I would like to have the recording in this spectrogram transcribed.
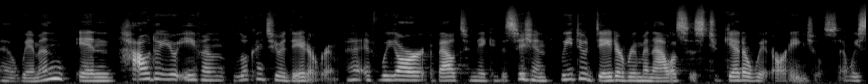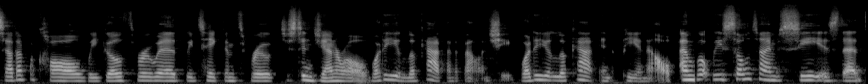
uh, women in how do you even look into a data room? Uh, if we are about to make a decision, we do data room analysis together with our angels and we set up a call, we go through it, we take them through just in general, what do you look at in a balance sheet? What do you look at in a P&L? And what we sometimes see is that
